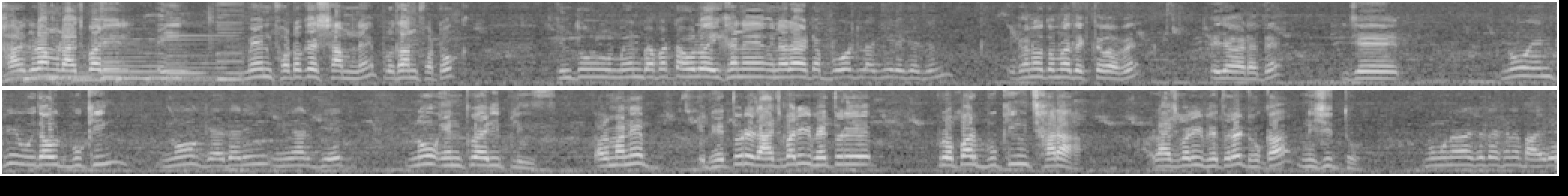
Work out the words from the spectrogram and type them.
ঝাড়গ্রাম রাজবাড়ির এই মেন ফটকের সামনে প্রধান ফটক। কিন্তু মেন ব্যাপারটা হলো এইখানে এনারা একটা বোর্ড লাগিয়ে রেখেছেন। এখানেও তোমরা দেখতে পাবে এই জায়গাটাতে যে no entry without booking no gathering near gate no enquiry please তার মানে ভেতরে, রাজবাড়ির ভেতরে প্রপার বুকিং ছাড়া রাজবাড়ির ভেতরে ঢোকা নিষিদ্ধ। এবং ওনারা সেটা এখানে বাইরে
